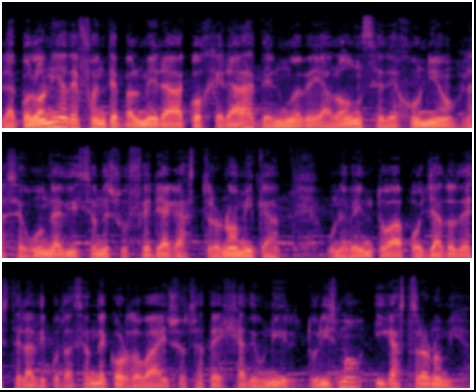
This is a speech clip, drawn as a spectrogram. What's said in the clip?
La colonia de Fuente Palmera acogerá del 9 al 11 de junio la segunda edición de su Feria Gastronómica, un evento apoyado desde la Diputación de Córdoba en su estrategia de unir turismo y gastronomía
